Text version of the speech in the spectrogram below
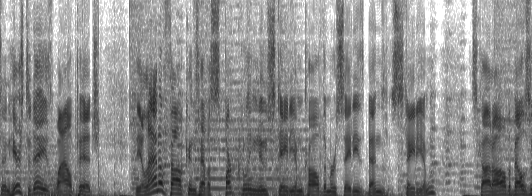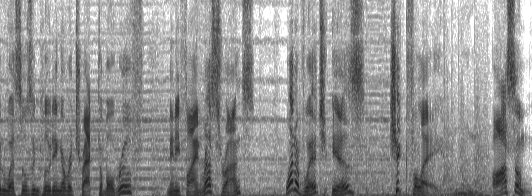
And here's today's wild pitch. The Atlanta Falcons have a sparkling new stadium called the Mercedes Benz Stadium. It's got all the bells and whistles, including a retractable roof, many fine restaurants, one of which is Chick fil A. Awesome.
